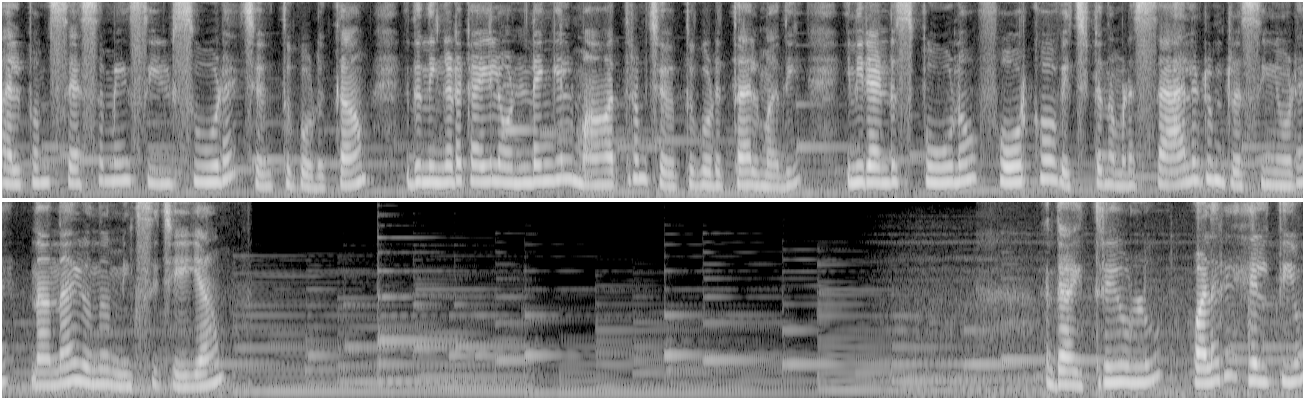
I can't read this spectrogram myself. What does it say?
അല്പം സെസമേ സീഡ്സ് കൂടെ ചേർത്ത് കൊടുക്കാം. ഇത് നിങ്ങളുടെ കയ്യിൽ ഉണ്ടെങ്കിൽ മാത്രം ചേർത്ത് കൊടുത്താൽ മതി. ഇനി രണ്ട് സ്പൂണോ ഫോർക്കോ വെച്ചിട്ട് നമ്മുടെ സാലഡും ഡ്രസ്സിങ്ങൂടെ നന്നായി ഒന്ന് മിക്സ് ചെയ്യാം. ഇതാ ഇത്രയേ ഉള്ളൂ. വളരെ ഹെൽത്തിയും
